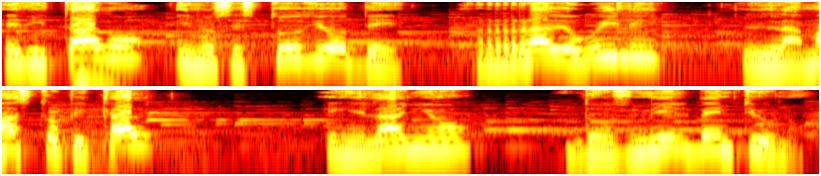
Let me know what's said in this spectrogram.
Editado en los estudios de Radio Willy, la más tropical, en el año 2021.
